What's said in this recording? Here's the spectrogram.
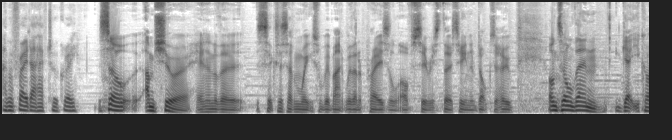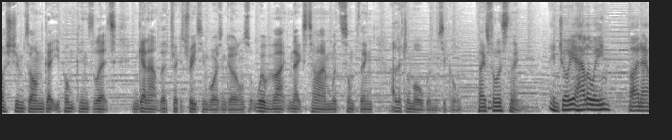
I'm afraid I have to agree. So I'm sure in another six or seven weeks we'll be back with an appraisal of Series 13 of Doctor Who. Until then, get your costumes on, get your pumpkins lit, and get out there trick-or-treating, boys and girls. We'll be back next time with something a little more whimsical. Thanks for listening. Enjoy your Halloween. Bye now.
